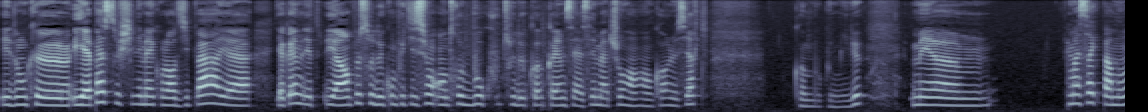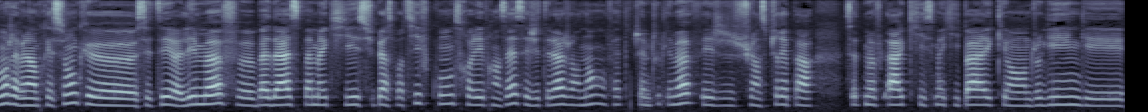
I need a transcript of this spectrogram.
Et donc, euh, il n'y a pas ce truc chez les mecs, on leur dit pas. Il y a, y a, quand même y a un peu ce truc de compétition entre beaucoup de trucs de. Quand même, c'est assez macho hein, encore le cirque, comme beaucoup de milieux. Mais euh, moi, c'est vrai que par moments, j'avais l'impression que c'était euh, les meufs badass, pas maquillées, super sportives contre les princesses. Et j'étais là, genre, non, en fait, j'aime toutes les meufs et je, suis inspirée par cette meuf-là qui se maquille pas et qui est en jogging et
